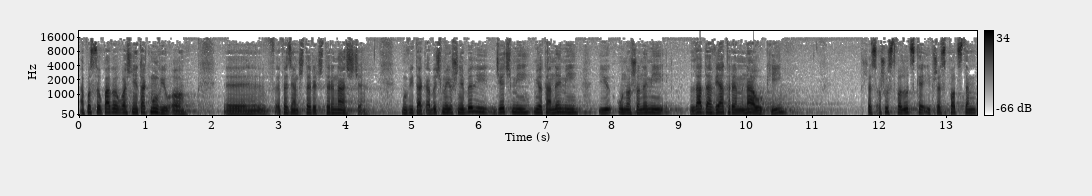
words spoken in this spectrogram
Apostoł Paweł właśnie tak mówił o, y, w Efezjan 4:14. Mówi tak, abyśmy już nie byli dziećmi miotanymi i unoszonymi lada wiatrem nauki przez oszustwo ludzkie i przez podstęp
